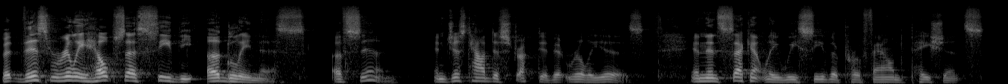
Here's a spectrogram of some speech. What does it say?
But this really helps us see the ugliness of sin and just how destructive it really is. And then, secondly, we see the profound patience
